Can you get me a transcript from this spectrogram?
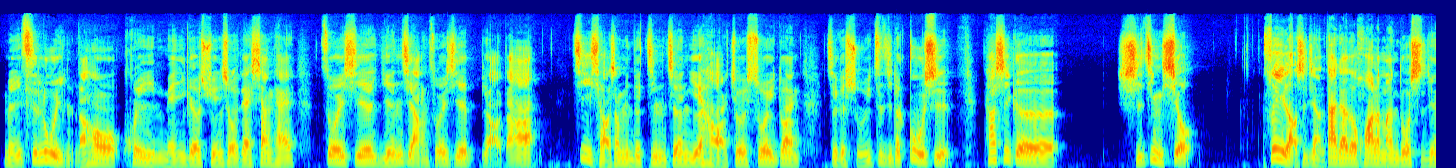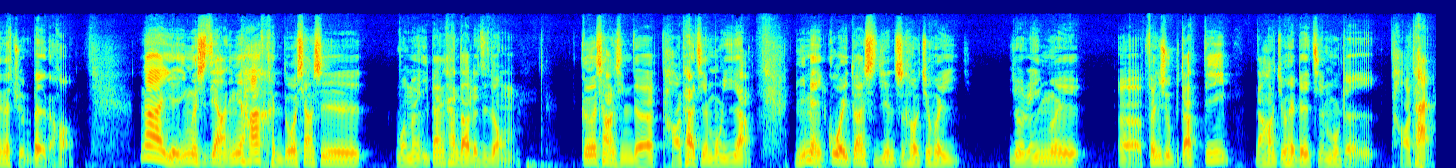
每一次录影，然后会每一个选手在上台做一些演讲，做一些表达技巧上面的竞争也好，就说一段这个属于自己的故事，它是一个实境秀。所以老实讲，大家都花了蛮多时间在准备的哈。那也因为是这样，因为它很多像是我们一般看到的这种歌唱型的淘汰节目一样，你每过一段时间之后，就会有人因为呃分数比较低，然后就会被节目给淘汰。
